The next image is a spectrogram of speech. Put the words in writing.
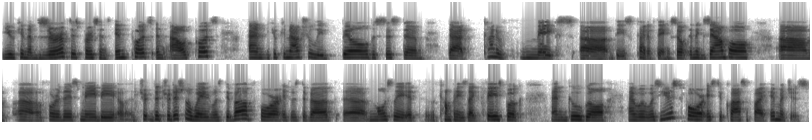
you can observe this person's inputs and outputs and you can actually build a system that kind of makes uh, these kind of things. So an example um, uh, for this maybe uh, tr the traditional way it was developed for, it was developed uh, mostly at companies like Facebook and Google. And what was used for is to classify images.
